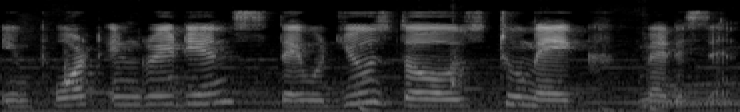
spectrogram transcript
import ingredients they would use those to make medicine.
